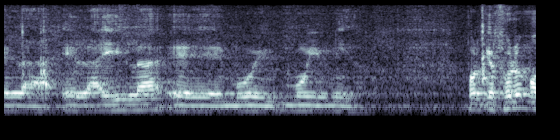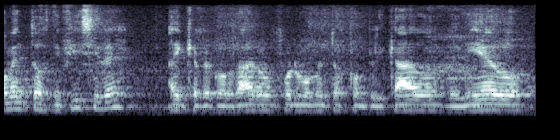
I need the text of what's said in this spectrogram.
en la, en la isla, eh, muy, muy unido. Porque fueron momentos difíciles, hay que recordarlo, fueron momentos complicados, de miedo,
